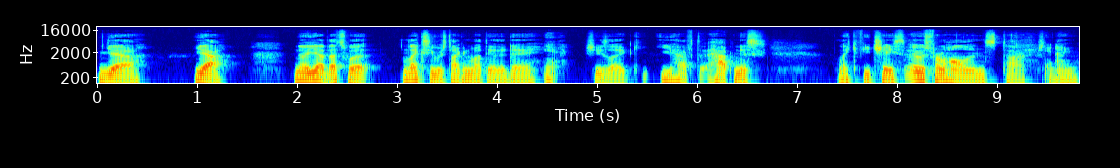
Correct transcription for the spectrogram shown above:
Yeah. Yeah. No, yeah, that's what Lexi was talking about the other day. Yeah. She's like, you have to, happiness, like if you chase, it was from Holland's talk or something.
